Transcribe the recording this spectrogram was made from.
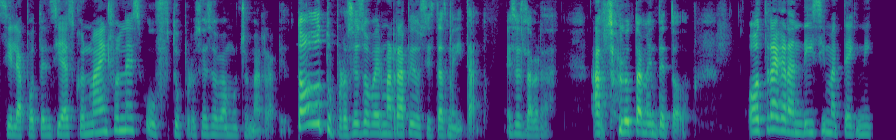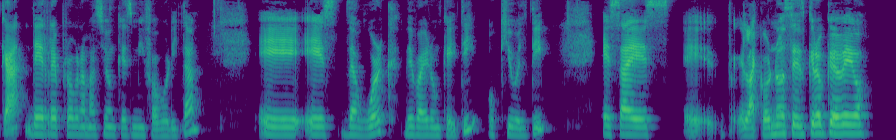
Si la potencias con mindfulness, uff, tu proceso va mucho más rápido. Todo tu proceso va a ir más rápido si estás meditando. Esa es la verdad. Absolutamente todo. Otra grandísima técnica de reprogramación que es mi favorita eh, es The Work de Byron Katie o QLT. Esa es, eh, la conoces, creo que veo.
